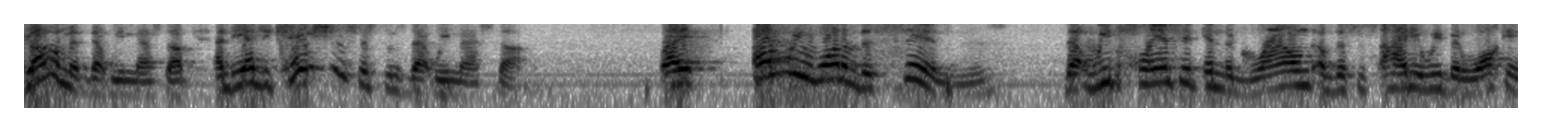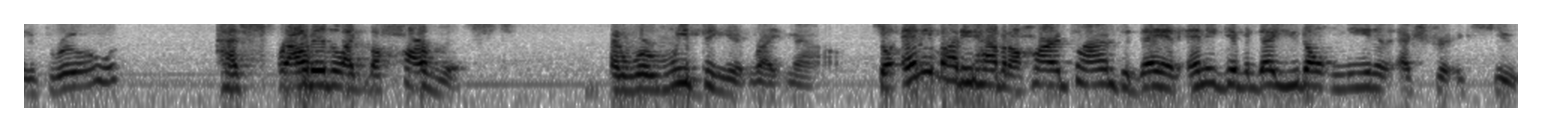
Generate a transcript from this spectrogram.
government that we messed up, and the education systems that we messed up. Right? Every one of the sins that we planted in the ground of the society we've been walking through has sprouted like the harvest and we're reaping it right now. So anybody having a hard time today and any given day, you don't need an extra excuse.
